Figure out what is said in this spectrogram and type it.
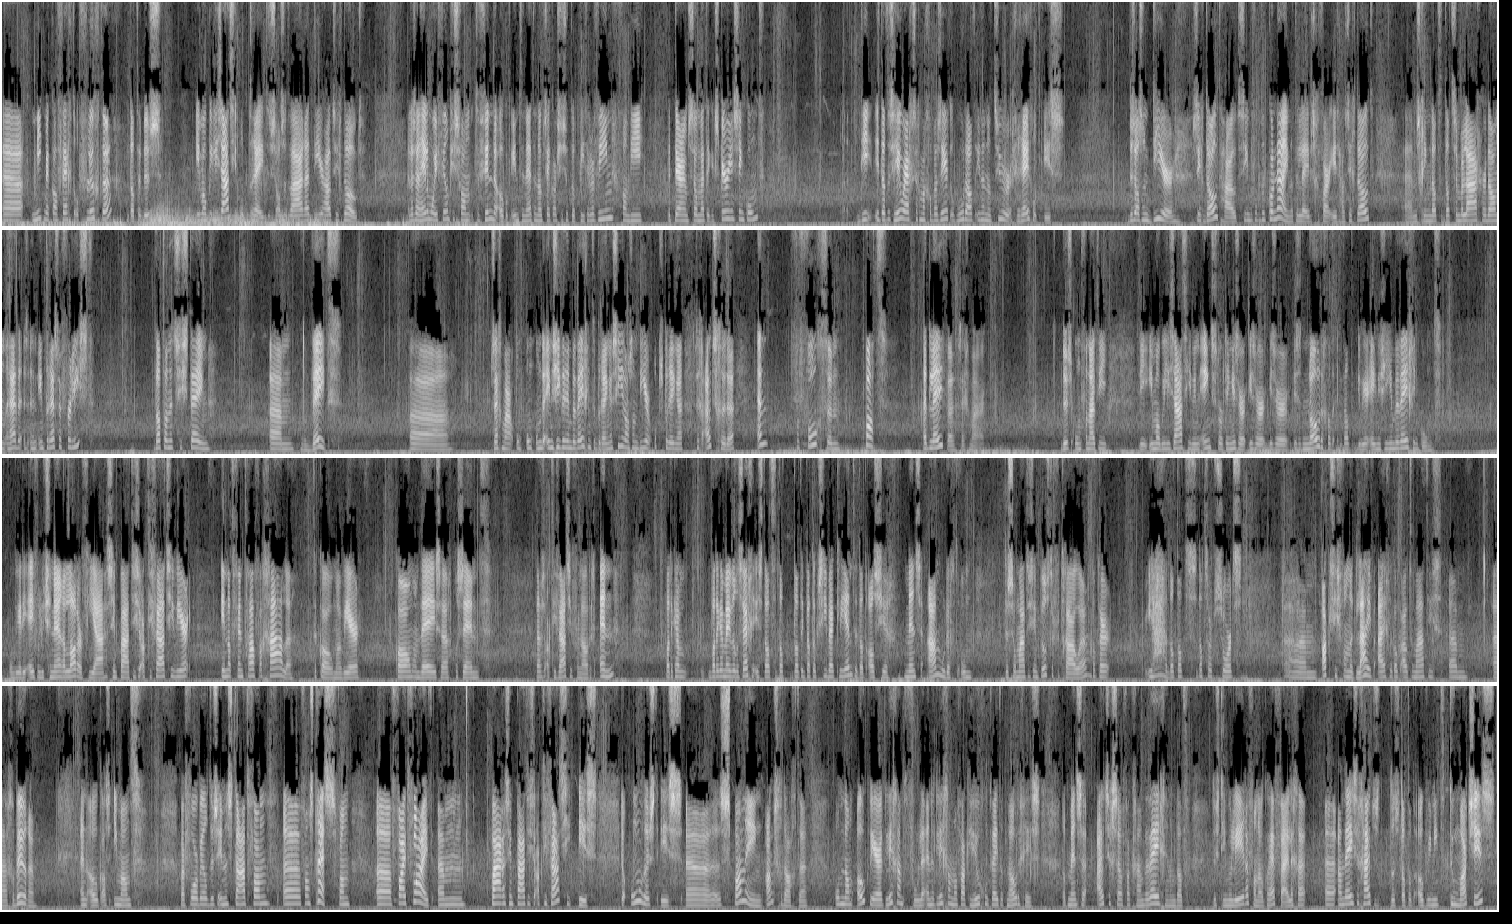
uh, niet meer kan vechten of vluchten. Dat er dus immobilisatie optreedt. Dus als het ware, het dier houdt zich dood. En er zijn hele mooie filmpjes van te vinden, ook op internet. En ook zeker als je zoekt op Peter Levine, van wie de term somatic experiencing komt. Die, dat is heel erg zeg maar, gebaseerd op hoe dat in de natuur geregeld is. Dus als een dier zich doodhoudt, zie je bijvoorbeeld een konijn dat in levensgevaar is, houdt zich dood. Uh, misschien dat, dat zijn belager dan hè, een interesse verliest. Dat dan het systeem um, weet uh, zeg maar, om, om, om de energie weer in beweging te brengen, zie je dan zo'n dier opspringen, zich uitschudden en vervolgt zijn pad, het leven, zeg maar. Dus om vanuit die, die immobilisatie, die ineenstorting, is, er, is, er, is, er, is het nodig dat, dat weer energie in beweging komt. Om weer die evolutionaire ladder via sympathische activatie weer in dat ventraal vagale te komen. Weer kalm, aanwezig, present. Daar is activatie voor nodig. En wat ik, hem, wat ik ermee wilde zeggen is dat, dat, dat ik dat ook zie bij cliënten. Dat als je mensen aanmoedigt om de somatische impuls te vertrouwen, dat er ja, dat, dat, dat soort, soort um, acties van het lijf eigenlijk ook automatisch um, uh, gebeuren. En ook als iemand bijvoorbeeld dus in een staat van, uh, van stress, van uh, fight-flight, um, parasympathische activatie is, de onrust is, uh, spanning, angstgedachten. Om dan ook weer het lichaam te voelen en het lichaam dan vaak heel goed weet wat nodig is. Dat mensen uit zichzelf vaak gaan bewegen. En om dat te stimuleren van ook hè, veilige uh, aanwezigheid. Dus, dus dat dat ook weer niet too much is.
